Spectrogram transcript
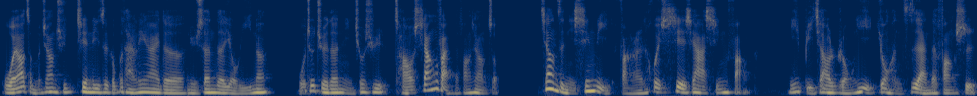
我要怎么这样去建立这个不谈恋爱的女生的友谊呢？我就觉得你就去朝相反的方向走，这样子你心里反而会卸下心防，你比较容易用很自然的方式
